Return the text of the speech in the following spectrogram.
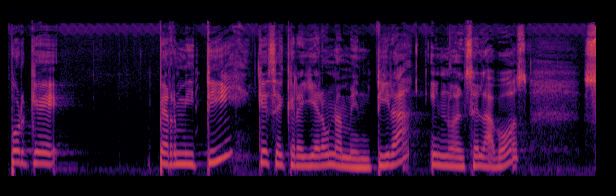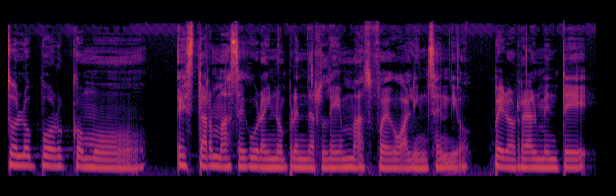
porque permití que se creyera una mentira y no alcé la voz solo por como estar más segura y no prenderle más fuego al incendio, pero realmente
